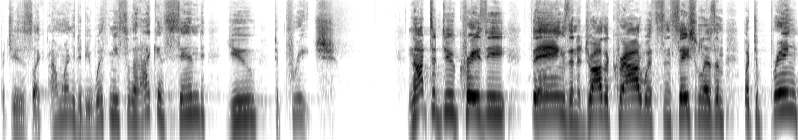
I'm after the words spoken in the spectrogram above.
But Jesus is like, I want you to be with me so that I can send you to preach. Not to do crazy things and to draw the crowd with sensationalism, but to bring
